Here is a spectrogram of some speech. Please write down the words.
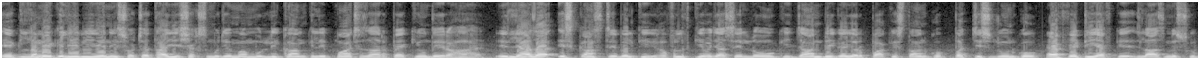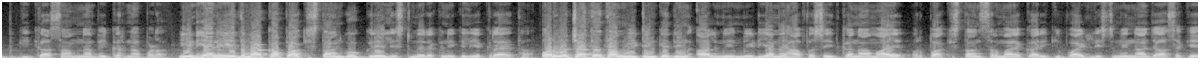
एक लम्हे के लिए भी ये नहीं सोचा था, ये शख्स मुझे मामूली काम के लिए पाँच हज़ार रुपए क्यों दे रहा है? इस लिहाजा इस कांस्टेबल की गफलत की वजह से लोगों की जान भी गई और पाकिस्तान को 25 जून को एफ़ ए टी एफ़ के इजलास में सुबकी का सामना भी करना पड़ा। इंडिया ने ये धमाका पाकिस्तान को ग्रे लिस्ट में रखने के लिए कराया था और वो चाहता था मीटिंग के दिन आलमी मीडिया में हाफिज सईद का नाम आए और पाकिस्तान सरमाकारी की वाइट लिस्ट में ना जा सके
